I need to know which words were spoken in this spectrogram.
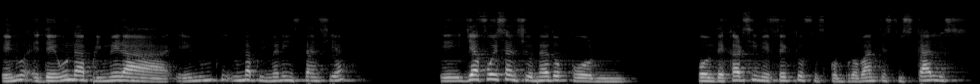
en, de una primera, en una primera instancia, eh, ya fue sancionado con, con dejar sin efecto sus comprobantes fiscales.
